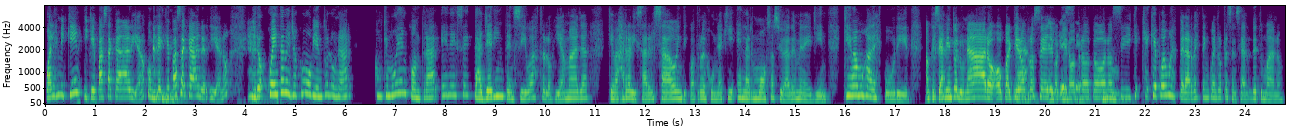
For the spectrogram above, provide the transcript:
cuál es mi kin y qué pasa cada día, ¿no? Con qué, qué pasa cada energía, ¿no? Pero cuéntame yo como viento lunar, ¿con qué me voy a encontrar en ese taller intensivo de astrología maya que vas a realizar el sábado 24 de junio aquí en la hermosa ciudad de Medellín? ¿Qué vamos a descubrir? Aunque seas viento lunar o, cualquier otro sello, cualquier otro tono, sí. ¿Qué, ¿Qué, podemos esperar de este encuentro presencial de tu mano?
